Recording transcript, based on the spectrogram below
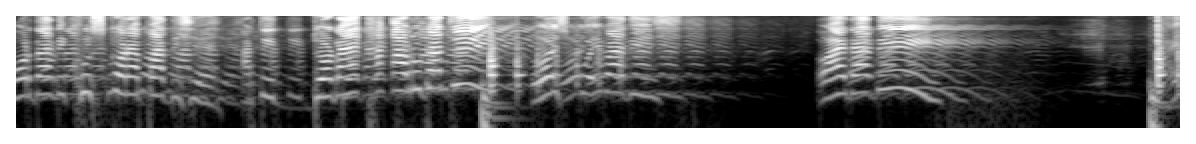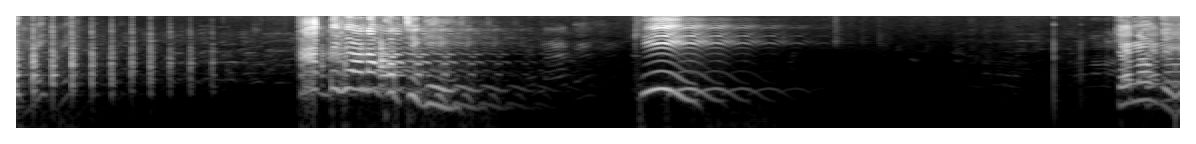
মোর দাদি খুশ করে পা দিছে, আর তুই ডডায় খাকার উঠাছি ওই, কই পা দিস? ওই দাদি। কাক দিকে অনা করছি কি? কি? কেন কি?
